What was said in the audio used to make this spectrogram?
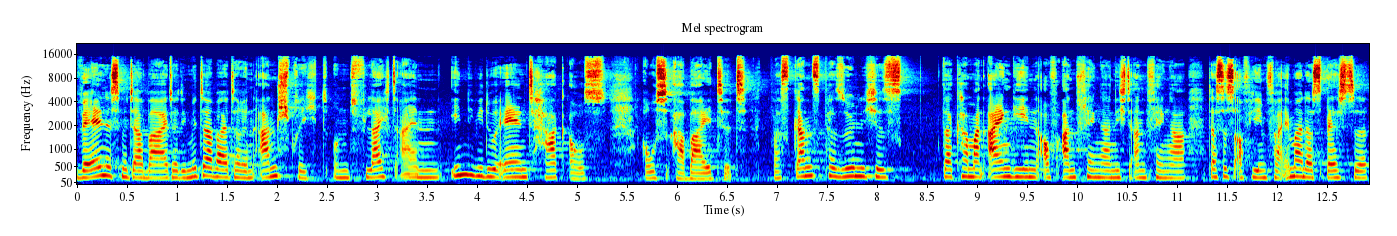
Wellness-Mitarbeiter, die Mitarbeiterin anspricht und vielleicht einen individuellen Tag aus, ausarbeitet. Was ganz Persönliches, da kann man eingehen auf Anfänger, Nicht-Anfänger. Das ist auf jeden Fall immer das Beste.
